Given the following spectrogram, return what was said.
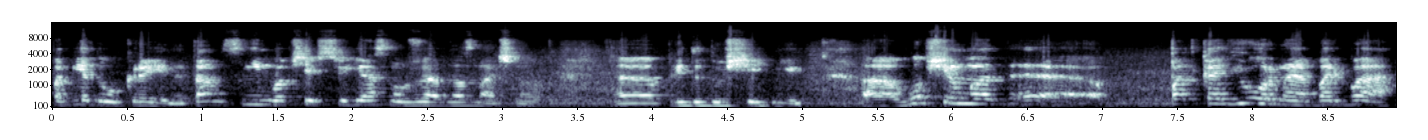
победа Украины. Там с ним вообще все ясно уже однозначно э, предыдущие дни. А, В общем, подковерная борьба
